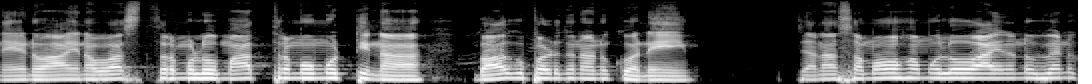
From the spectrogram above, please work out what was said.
నేను ఆయన వస్త్రములు మాత్రము ముట్టిన బాగుపడుదును అనుకొని జన సమూహములో ఆయనను వెను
